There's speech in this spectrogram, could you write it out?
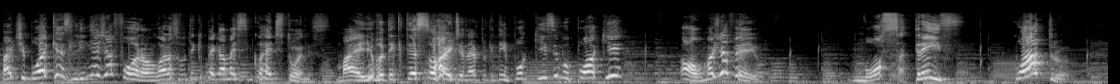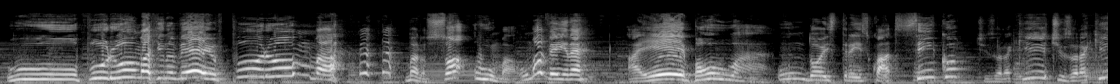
Parte boa é que as linhas já foram. Agora só vou ter que pegar mais cinco redstones. Mas aí eu vou ter que ter sorte, né? Porque tem pouquíssimo pó aqui. Ó, uma já veio. Nossa, três, quatro. Uh, por uma que não veio, por uma. Mano, só uma. Uma veio, né? Aê, boa. Um, dois, três, quatro, cinco. Tesoura aqui, tesoura aqui.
